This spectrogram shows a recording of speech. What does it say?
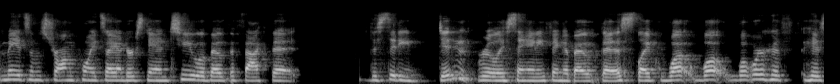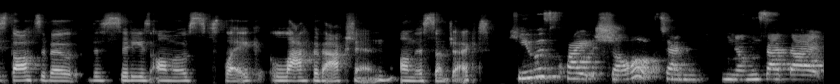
made some strong points, I understand too, about the fact that the city didn't really say anything about this. Like what what what were his, his thoughts about the city's almost like lack of action on this subject? He was quite shocked and you know he said that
